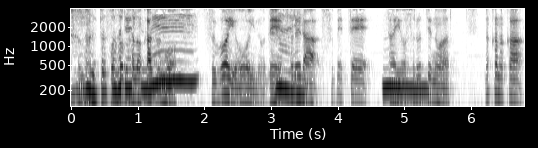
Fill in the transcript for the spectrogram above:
となると言葉の数ねもすごい多いので、はい。それら全て対応するっていうのはなかなか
